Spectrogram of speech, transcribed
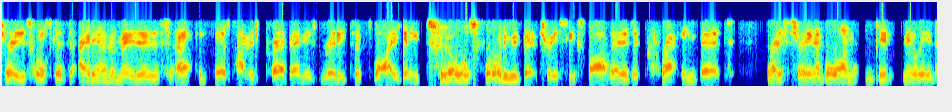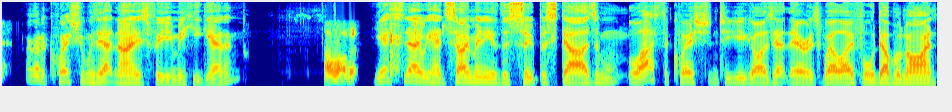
three. This horse gets to 1800 metres uh, for the first time. his prep and is ready to fly. You're getting $2.40 with Bet365. That is a cracking bet. Race three, number one, Dip Me Lid. I got a question without notice for you, Mickey Gannon. I love it. Yesterday we had so many of the superstars, and we'll ask the question to you guys out there as well. 0499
